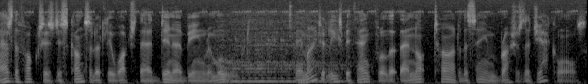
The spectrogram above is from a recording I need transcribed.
As the foxes disconsolately watch their dinner being removed, they might at least be thankful that they're not tarred with the same brush as the jackals.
